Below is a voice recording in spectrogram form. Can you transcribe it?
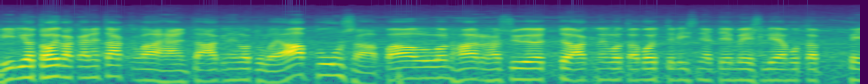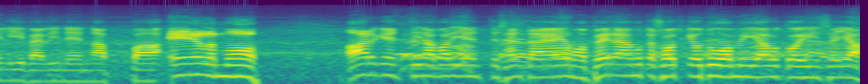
Viljo Toivakainen taklaa häntä. Agnello tulee apuun, saa pallon, harha syöttö. Agnello tavoitteli sinä Temesliä, mutta pelivälineen nappaa Elmo. Argentina Valiente säntää Elmon perään, mutta sotkeutuu omiin jalkoihinsa ja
